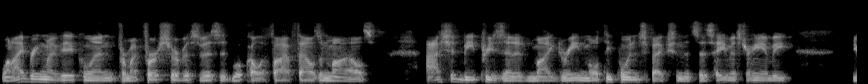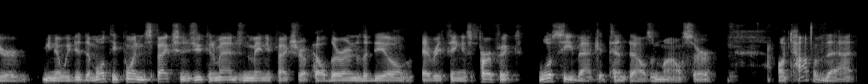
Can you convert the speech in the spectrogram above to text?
When i bring my vehicle in for my first service visit we'll call it 5000 miles i should be presented my green multi-point inspection that says hey mr hamby you're you know we did the multi-point inspections. You can imagine the manufacturer upheld their end of the deal. Everything is perfect. We'll see you back at 10000 miles sir. On top of that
